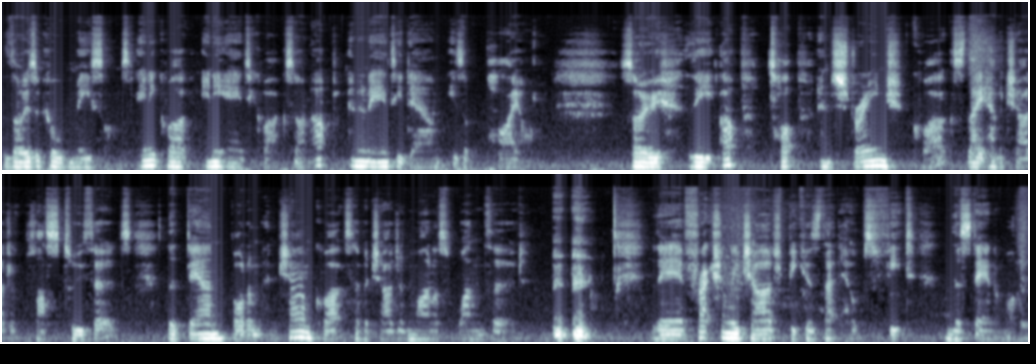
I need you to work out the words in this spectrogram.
those are called mesons. Any quark, any anti-quark. So an up and an anti-down is a pion. So the up, top, and strange quarks, they have a charge of plus two thirds. The down, bottom, and charm quarks have a charge of minus one third. They're fractionally charged because that helps fit the standard model.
